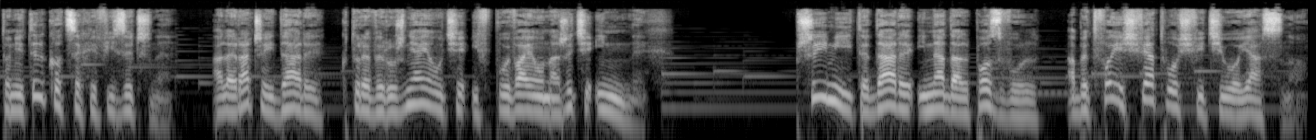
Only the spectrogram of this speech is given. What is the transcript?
to nie tylko cechy fizyczne, ale raczej dary, które wyróżniają Cię i wpływają na życie innych. Przyjmij te dary i nadal pozwól, aby Twoje światło świeciło jasno.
